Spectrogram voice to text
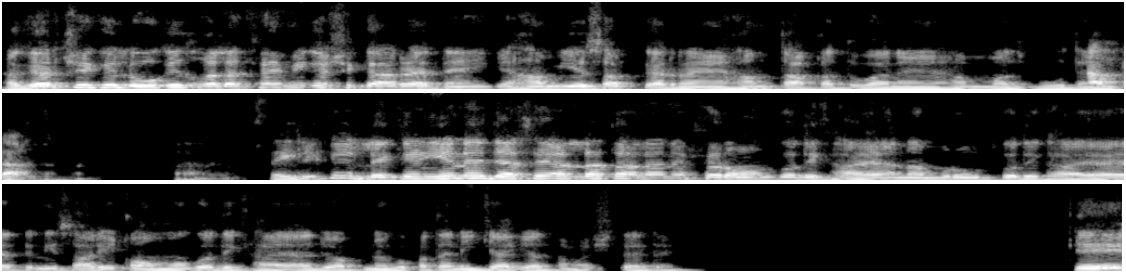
اگرچہ کہ لوگ اس غلط فہمی کا شکار رہتے ہیں کہ ہم یہ سب کر رہے ہیں ہم طاقتور ہیں ہم مضبوط ہیں ہم طاقتور ہاں صحیح ہے ٹھیک ہے۔ لیکن یہ نہیں جیسے اللہ تعالیٰ نے فرعون کو دکھایا نمرود کو دکھایا اتنی ساری قوموں کو دکھایا جو اپنے کو پتہ نہیں کیا کیا سمجھتے تھے۔ کہ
